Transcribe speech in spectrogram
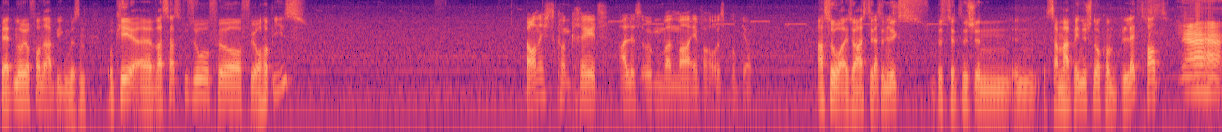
Wir hätten nur hier vorne abbiegen müssen. Okay, äh, was hast du so für, für Hobbys? Gar nichts konkret. Alles irgendwann mal einfach ausprobieren. Ach so, also hast jetzt Das nichts, bist jetzt nicht in, in, sag mal, bin ich noch komplett hart? Ah,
